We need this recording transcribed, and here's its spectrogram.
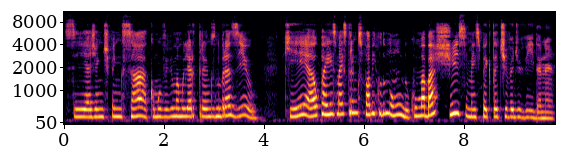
Se a gente pensar como vive uma mulher trans no Brasil, que é o país mais transfóbico do mundo, com uma baixíssima expectativa de vida, né?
